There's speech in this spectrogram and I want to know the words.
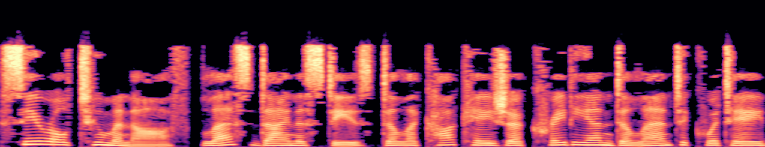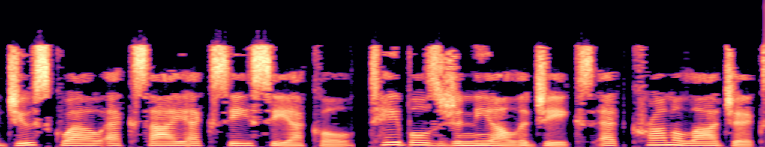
Cyril Toumanoff, Les dynasties de la Caucasia chrétienne de l'Antiquité jusqu'au XIXe siècle, Tables généalogiques et chronologiques,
